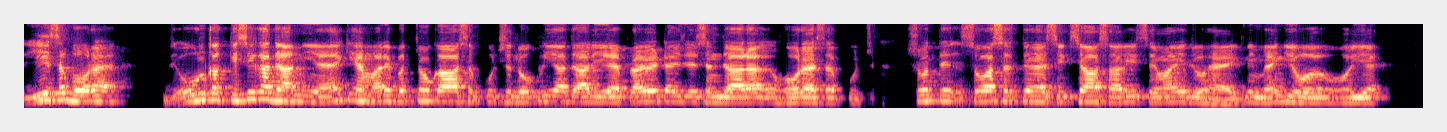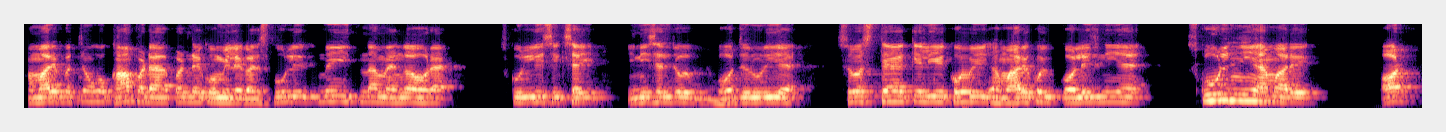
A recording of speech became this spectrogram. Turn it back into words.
ये सब हो रहा है। उनका किसी का ध्यान नहीं है कि हमारे बच्चों का सब कुछ नौकरियाँ जा रही है प्राइवेटाइजेशन जा रहा हो रहा है सब कुछ। स्वास्थ्य शिक्षा सारी सेवाएँ जो है इतनी महँगी हो, हो रही है। हमारे बच्चों को कहाँ पढ़ा पढ़ने को मिलेगा? स्कूल में ही इतना महँगा हो रहा है। स्कूली शिक्षा ही इनिशियल जो बहुत ज़रूरी है। स्वास्थ्य के लिए कोई हमारे कोई कॉलेज नहीं है। स्कूल नहीं है हमारे। और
